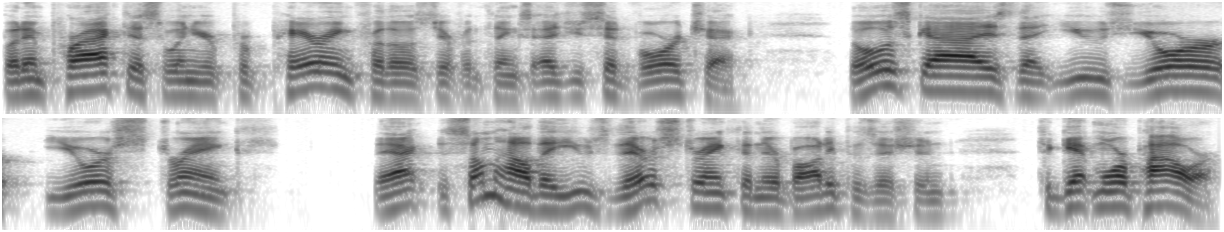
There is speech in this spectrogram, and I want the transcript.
But in practice, when you're preparing for those different things, as you said, Voracek, those guys that use your your strength, that somehow they use their strength and their body position to get more power.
